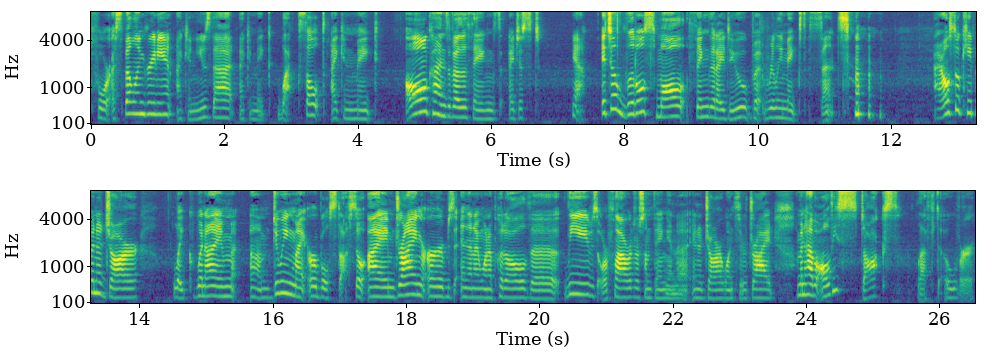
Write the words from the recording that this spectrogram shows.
for a spell ingredient, I can use that. I can make black salt. I can make all kinds of other things. I just, yeah, it's a little small thing that I do, but really makes sense. I also keep in a jar like when I'm um, doing my herbal stuff. So I'm drying herbs and then I want to put all the leaves or flowers or something in a, in a jar once they're dried. I'm going to have all these stalks left over.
